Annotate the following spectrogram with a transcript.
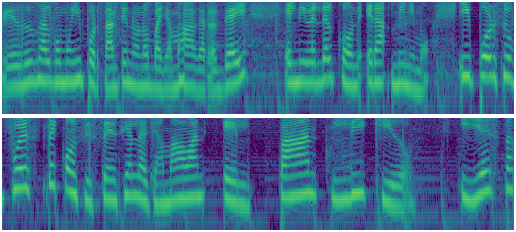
Eso es algo muy importante, no nos vayamos a agarrar de ahí. El nivel de alcohol era mínimo. Y por su fuerte consistencia la llamaban el pan líquido. Y esta,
